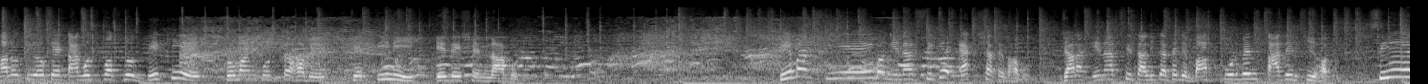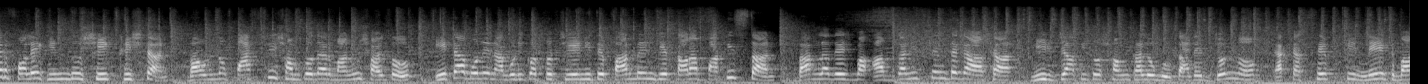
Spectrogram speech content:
ভারতীয়কে কাগজপত্র দেখিয়ে প্রমাণ করতে হবে যে তিনি এদেশের নাগরিক। এবার সিএ এবং এনআরসি কে একসাথে ভাবুন। যারা এনআরসি তালিকা থেকে বাদ করবেন তাদের কি হবে? সিএ এর ফলে হিন্দু, শিখ, খ্রিস্টান বা অন্য পাঁচটি সম্প্রদায়ের মানুষ হয়তো এটা বলে নাগরিকত্ব চেয়ে নিতে পারবেন যে তারা পাকিস্তান, বাংলাদেশ বা আফগানিস্তান থেকে আসা নির্যাতিত সংখ্যালঘু, তাদের জন্য একটা সেফটি নেট বা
